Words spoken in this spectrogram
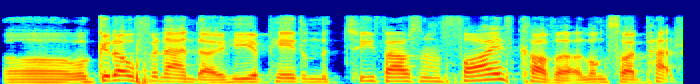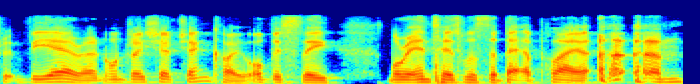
Oh, well, good old Fernando. He appeared on the 2005 cover alongside Patrick Vieira and Andrei Shevchenko. Obviously, Morientes was the better player. um,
